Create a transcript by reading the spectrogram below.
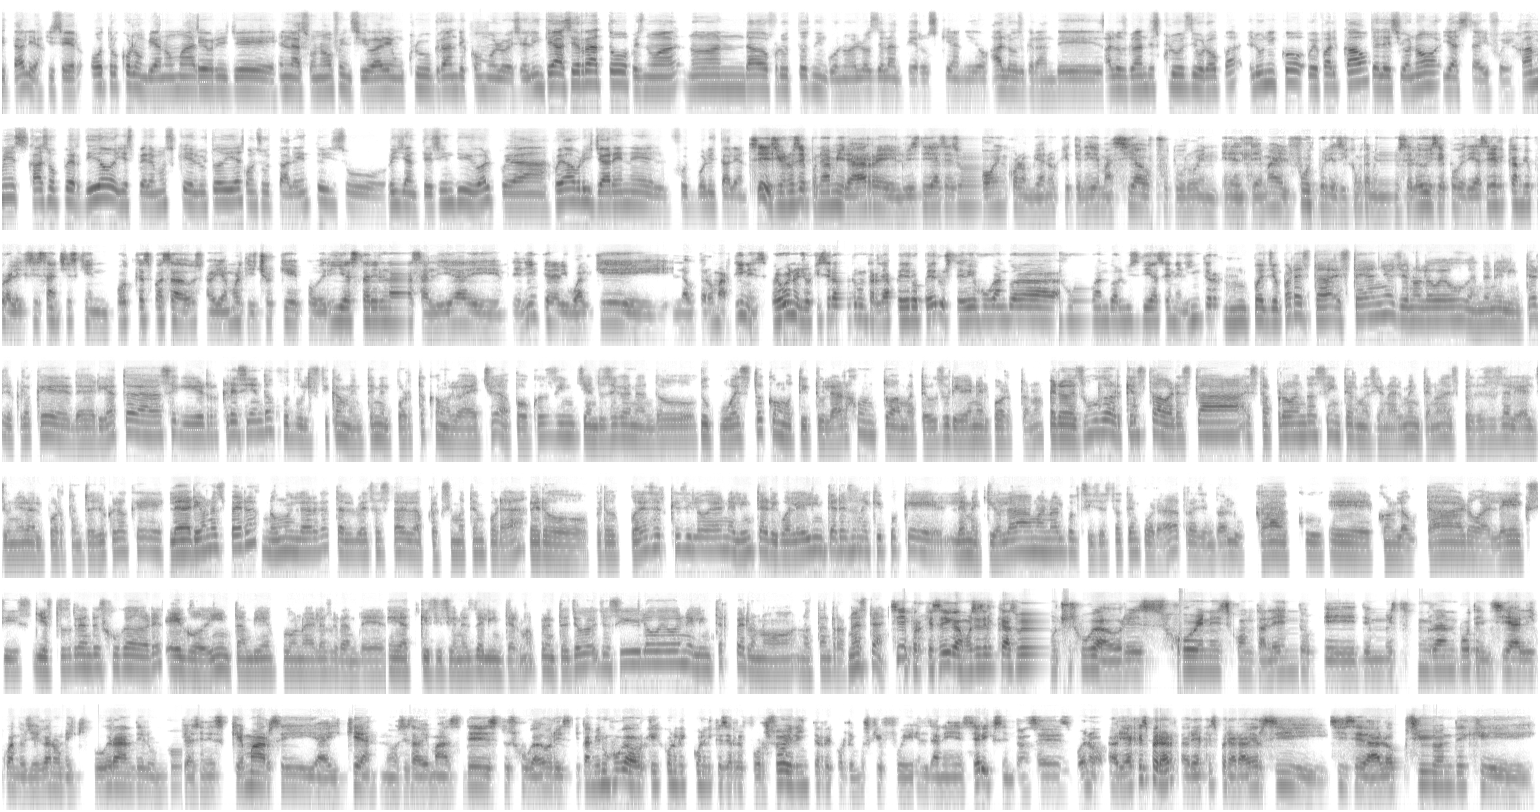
Italia y ser otro colombiano más que brille en la zona ofensiva de un club grande como lo es el Inter. Hace rato pues no, ha, no han dado frutos ninguno de los delanteros que han ido a los grandes a los grandes clubes de Europa. El único fue Falcao, se lesionó y hasta ahí fue. James, caso perdido y esperemos que Lucho Díaz con su talento y su brillantez individual pueda, pueda brillar en el fútbol italiano. Sí, si uno se pone a mirar, eh, Luis Díaz es un joven colombiano que tiene demasiado futuro en, en, el tema del fútbol y así como también usted lo dice, podría ser el cambio por Alexis Sánchez, que en podcast pasados habíamos dicho que podría estar en la salida de, del Inter, al igual que Lautaro Martínez. Pero bueno, yo quisiera preguntarle a Pedro, Pedro, ¿usted ve jugando a, jugando a Luis Díaz en el Inter? Pues yo para esta, este año yo no lo veo jugando en el Inter, yo creo que debería seguir creciendo futbolísticamente en el Porto como lo ha hecho, a poco yéndose ganando su puesto como titular junto a Mateus Uribe en el Porto, ¿no? Pero es un jugador que hasta ahora está, está probándose internacionalmente, ¿no? Después de su salida del Junior al Porto, entonces yo creo que le daría una espera, no muy larga, tal vez hasta la próxima temporada, pero, pero puede ser que sí lo vea en el Inter, igual el Inter es un equipo que le metió la mano al bolsillo esta temporada, trayendo a Lukaku, eh, con Lautaro, Alexis y estos grandes jugadores. Eh, Godín también fue una de las grandes eh, adquisiciones del Inter, ¿no? Pero entonces yo, yo sí lo veo en el Inter, pero no, no tan rápido, no este año. Sí, porque ese, digamos, es el caso de muchos jugadores jóvenes con talento, que demuestran un gran potencial y cuando llegan a un equipo grande, lo único que hacen es quemarse y ahí quedan, no se sabe más de estos jugadores. Y también un jugador que con el, con el que se reforzó el Inter, recordemos que fue el danés Eriksen. Entonces, bueno, habría que esperar, habría que esperar a ver si, si se da la opción de que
